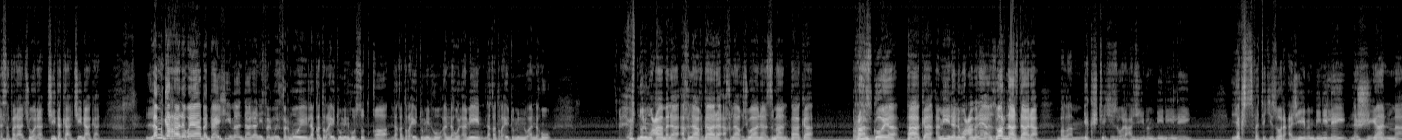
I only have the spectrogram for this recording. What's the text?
لە سەفرا چۆنە چی دەکات چی ناکات. لم قرانويا بدايش إيمان داراني فرموي فرموي لقد رأيت منه صدقا لقد رأيت منه أنه الأمين لقد رأيت منه أنه حسن المعاملة أخلاق دارة أخلاق جوانة زمان باكا ڕازگۆیە پاکە ئەمینە لە معاملەیە زۆر نازدارە بەڵام یەک شتێکی زۆر عجیبم بینی لێ یەک سفەتێکی زۆر عجیبم بینی لێ لە ژیانما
